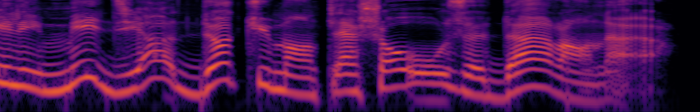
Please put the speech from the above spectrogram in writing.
et les médias documentent la chose d'heure en heure.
